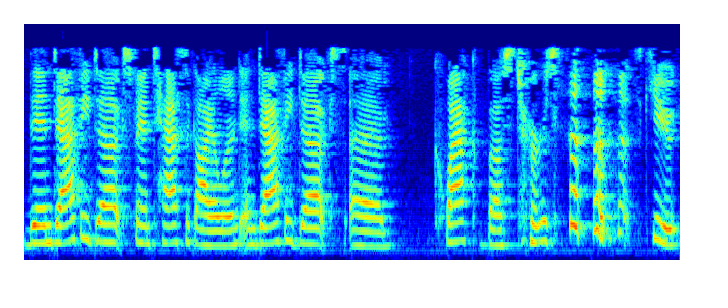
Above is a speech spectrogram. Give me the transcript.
then Daffy Duck's Fantastic Island, and Daffy Duck's, uh, Quackbusters. That's cute.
